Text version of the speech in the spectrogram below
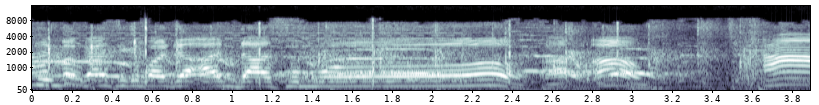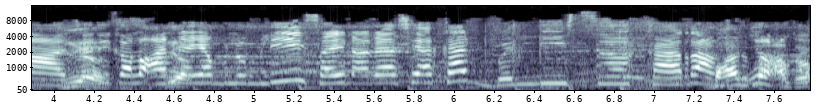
Terima kasih kepada anda semua. Ah, ah. Ah, Ya, jadi kalau anda ya. yang belum beli, saya nak nasihatkan beli sekarang. Banyak apa?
